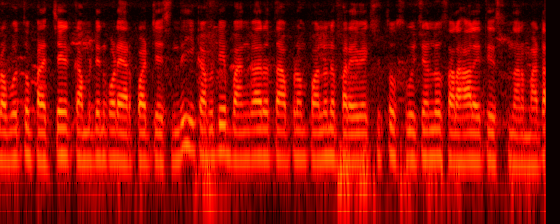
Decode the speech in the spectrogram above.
ప్రభుత్వం ప్రత్యేక కమిటీని కూడా ఏర్పాటు చేసింది. ఈ కమిటీ బంగారు తాపడం పనులను పర్యవేక్షిస్తూ సూచనలు సలహాలు అయితే ఇస్తుందన్నమాట.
